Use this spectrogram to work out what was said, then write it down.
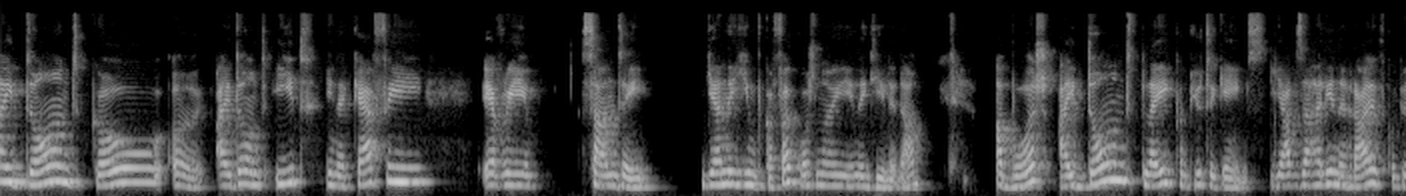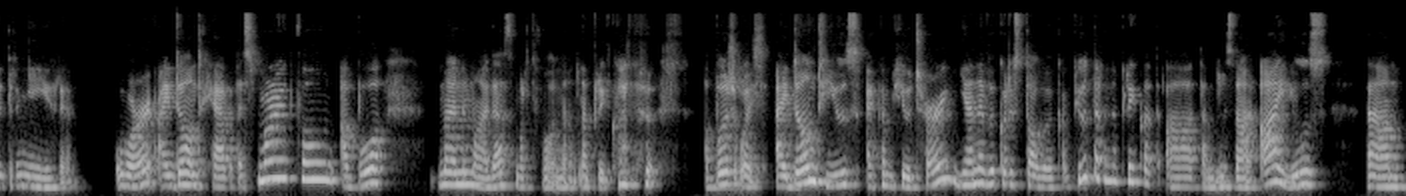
I don't go, uh, I don't eat in a cafe every Sunday. Я не їм в кафе кожної неділі, да? Або ж I don't play computer games. Я взагалі не граю в комп'ютерні ігри. Or I don't have a smartphone, або в мене немає да, смартфона, наприклад. Або ж ось I don't use a computer. Я не використовую комп'ютер, наприклад, а там не знаю, I use um,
